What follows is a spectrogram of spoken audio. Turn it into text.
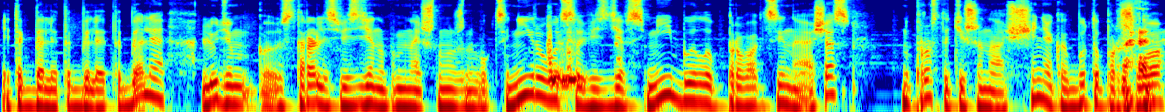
и так далее, и так далее, и так далее. Людям э, старались везде напоминать, что нужно вакцинироваться, везде в СМИ было про вакцины, а сейчас ну, просто тишина. Ощущение, как будто прошло,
